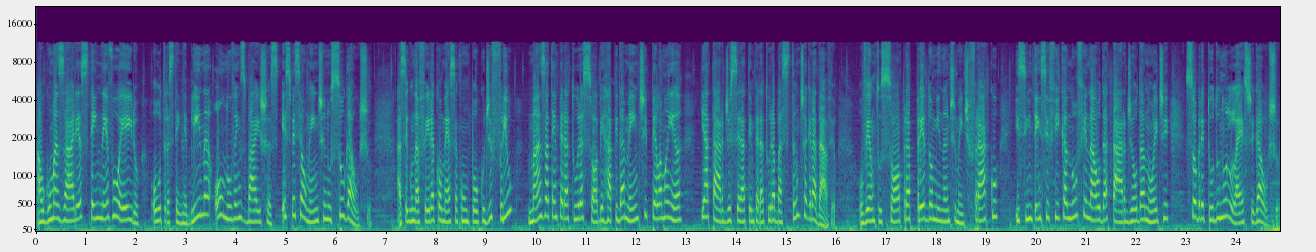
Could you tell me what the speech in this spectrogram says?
algumas áreas têm nevoeiro, outras têm neblina ou nuvens baixas, especialmente no sul gaúcho. A segunda-feira começa com um pouco de frio, mas a temperatura sobe rapidamente pela manhã e à tarde será temperatura bastante agradável. O vento sopra predominantemente fraco e se intensifica no final da tarde ou da noite, sobretudo no leste gaúcho.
